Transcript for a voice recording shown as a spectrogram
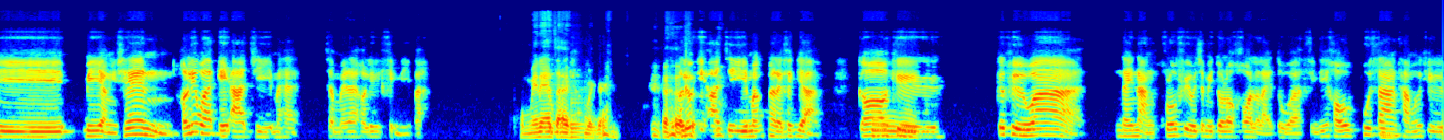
มีมีอย่างเช่นเขาเรียกว่า ARG ไหมฮะจำไม่ได้เขาเรียกสิ่งนี้ปะผมไม่แน่ใจเหมือนกันเขาเรียกว่า ARG มั้งอะไรสักอย่าง ก็อืมคือก็คือว่าในหนัง Cloverfield จะมีตัวละครหลายๆตัว สิ่งที่เขาผู้สร้างทำก็คือ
